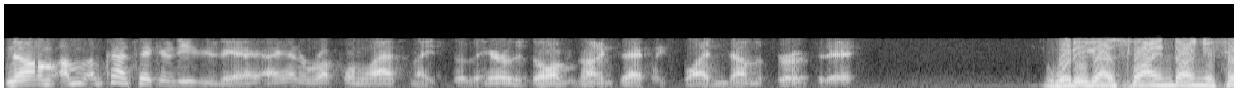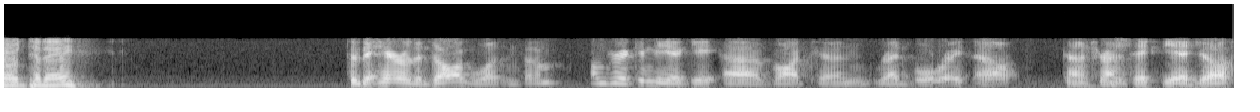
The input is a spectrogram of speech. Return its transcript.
No, I'm I'm, I'm kind of taking it easy today. I, I had a rough one last night, so the hair of the dog is not exactly sliding down the throat today. What do you got sliding down your throat today? So the hair of the dog wasn't, but I'm I'm drinking the uh, uh, vodka and Red Bull right now. kind of trying to take the edge off.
